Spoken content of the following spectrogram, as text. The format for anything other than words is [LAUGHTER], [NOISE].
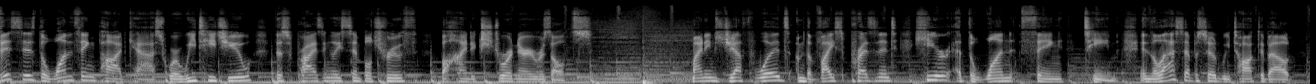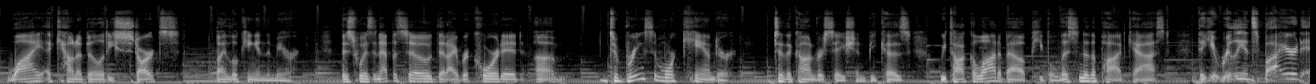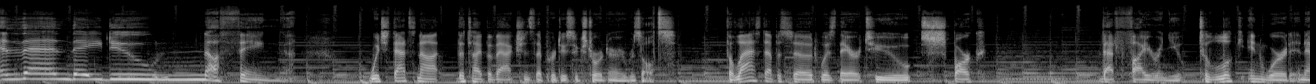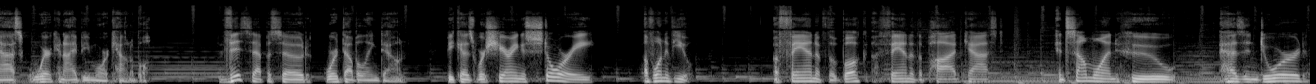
This is the One Thing podcast where we teach you the surprisingly simple truth behind extraordinary results. My name's Geoff Woods. I'm the vice president here at the One Thing team. In the last episode, we talked about why accountability starts by looking in the mirror. This was an episode that I recorded um, to bring some more candor to the conversation because we talk a lot about people listen to the podcast, they get really inspired, and then they do nothing which that's not the type of actions that produce extraordinary results. The last episode was there to spark that fire in you, to look inward and ask, where can I be more accountable? This episode, we're doubling down because we're sharing a story of one of you, a fan of the book, a fan of the podcast, and someone who has endured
